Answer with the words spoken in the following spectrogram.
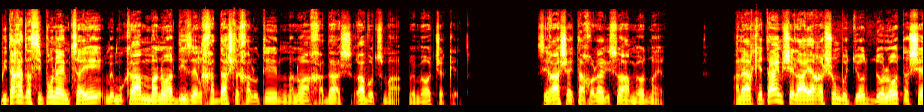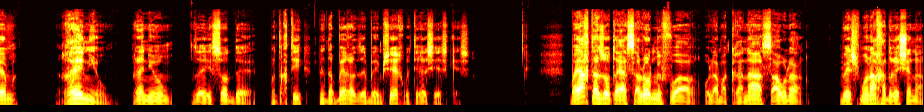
מתחת לסיפון האמצעי ממוקם מנוע דיזל חדש לחלוטין, מנוע חדש, רב עוצמה ומאוד שקט. סירה שהייתה יכולה לנסוע מאוד מהר. על הירכתיים שלה היה רשום באותיות גדולות השם רניום. רניום זה יסוד uh, מתכתי, נדבר על זה בהמשך ותראה שיש קשר. ביאכטה הזאת היה סלון מפואר, עולם הקרנה, סאונה ושמונה חדרי שינה.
